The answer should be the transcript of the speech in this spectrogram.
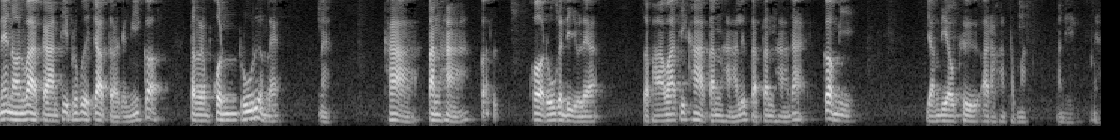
แน่นอนว่าการที่พระพุทธเจ้าตรัสอย่างนี้ก็ตรัสกับคนรู้เรื่องแล้ว ฆ่าตัณหาก็ก็รู้กันดีอยู่แล้ว สภาวะที่ฆ่าตัณหาหรือตัดตัณหาได้ ก็มีอย่างเดียวคืออรหัตมรรคนั่นเองนะ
